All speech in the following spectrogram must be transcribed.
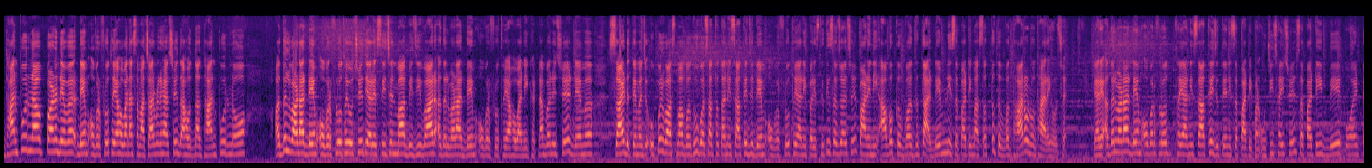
ધાનપુરના પણ ડેમ ઓવરફ્લો થયા હોવાના સમાચાર મળી રહ્યા છે. દાહોદના ધાનપુરનો અદલવાડા ડેમ ઓવરફ્લો થયો છે ત્યારે સિઝનમાં બીજી વાર અદલવાડા ડેમ ઓવરફ્લો થયા હોવાની ઘટના બની છે. ડેમ સાઇડ તેમજ ઉપરવાસમાં વધુ વરસાદ થતાની સાથે જ ડેમ ઓવરફ્લો થયાની પરિસ્થિતિ સર્જાય છે. પાણીની આવક વધતા ડેમની સપાટીમાં સતત વધારો નોંધાઈ રહ્યો છે. ત્યારે અદલવાડા ડેમ ઓવરફ્લો થયાની સાથે જ તેની સપાટી પણ ઊંચી થઈ છે. સપાટી બે પોઈન્ટ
